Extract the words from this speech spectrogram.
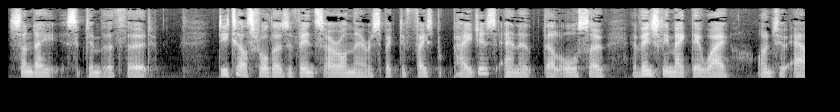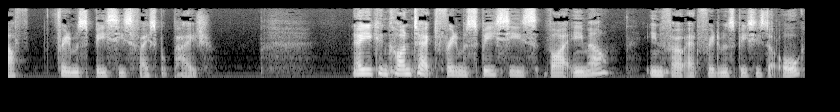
Sunday, September the 3rd. Details for all those events are on their respective Facebook pages, and they'll also eventually make their way onto our Freedom of Species Facebook page. Now, you can contact Freedom of Species via email info at freedomofspecies.org.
